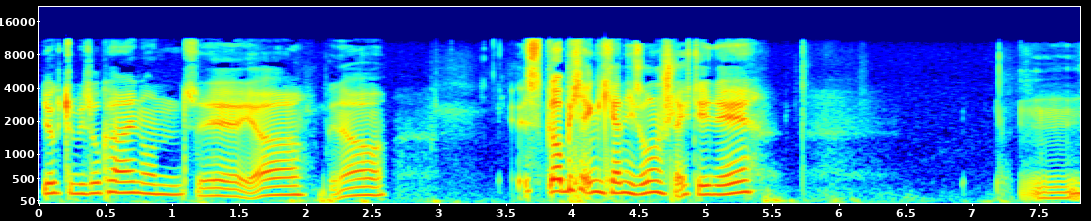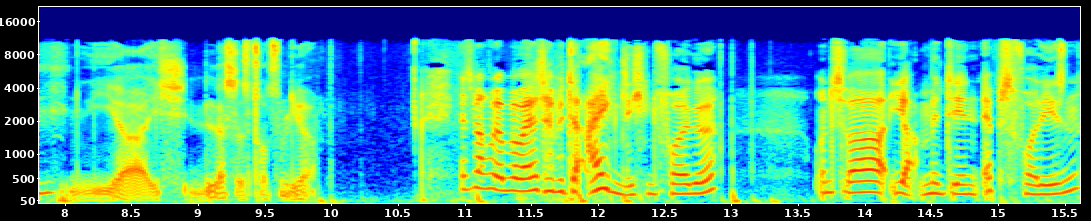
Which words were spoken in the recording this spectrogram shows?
Juckt sowieso keinen und äh, ja, genau. Ist, glaube ich, eigentlich gar nicht so eine schlechte Idee. Hm, ja, ich lasse es trotzdem lieber. Jetzt machen wir aber weiter mit der eigentlichen Folge. Und zwar, ja, mit den Apps vorlesen.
